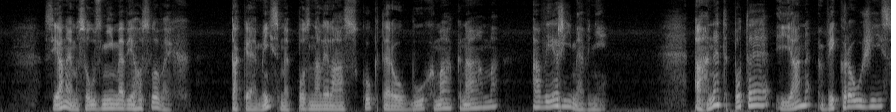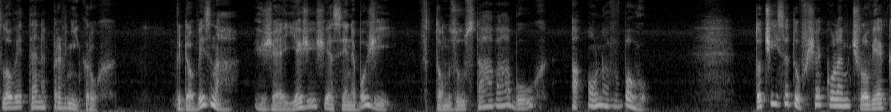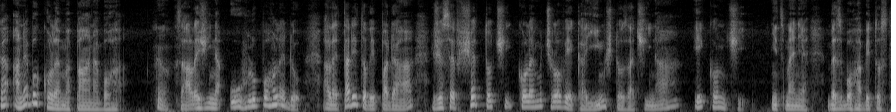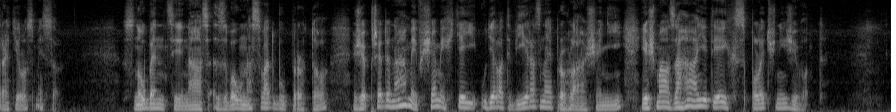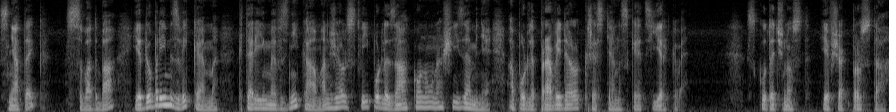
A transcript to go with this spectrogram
S Janem souzníme v jeho slovech. Také my jsme poznali lásku, kterou Bůh má k nám a věříme v ní. A hned poté Jan vykrouží slovy ten první kruh. Kdo vyzná, že Ježíš je syn Boží, v tom zůstává Bůh a on v Bohu. Točí se tu vše kolem člověka anebo kolem Pána Boha? Hm, záleží na úhlu pohledu, ale tady to vypadá, že se vše točí kolem člověka, jímž to začíná i končí. Nicméně bez Boha by to ztratilo smysl. Snoubenci nás zvou na svatbu proto, že před námi všemi chtějí udělat výrazné prohlášení, jež má zahájit jejich společný život. Sňatek, svatba je dobrým zvykem, kterým vzniká manželství podle zákonů naší země a podle pravidel křesťanské církve. Skutečnost je však prostá.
